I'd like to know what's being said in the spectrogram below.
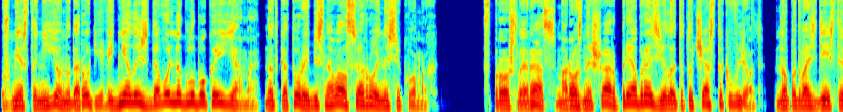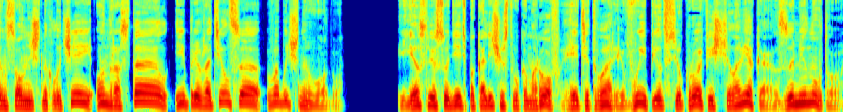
Вместо нее на дороге виднелась довольно глубокая яма, над которой бесновался рой насекомых. В прошлый раз морозный шар преобразил этот участок в лед, но под воздействием солнечных лучей он растаял и превратился в обычную воду. Если судить по количеству комаров, эти твари выпьют всю кровь из человека за минуту.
